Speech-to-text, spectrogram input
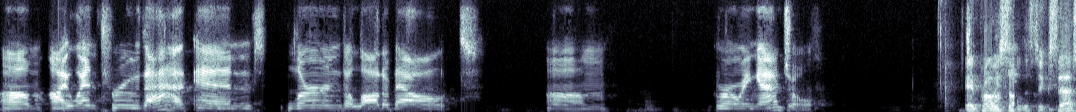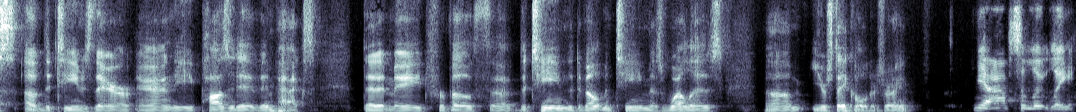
um, I went through that and learned a lot about um, growing agile. And probably saw the success of the teams there and the positive impacts that it made for both uh, the team, the development team, as well as um, your stakeholders, right? Yeah, absolutely.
